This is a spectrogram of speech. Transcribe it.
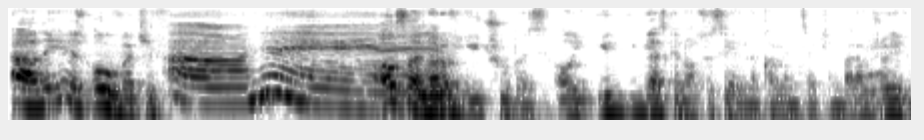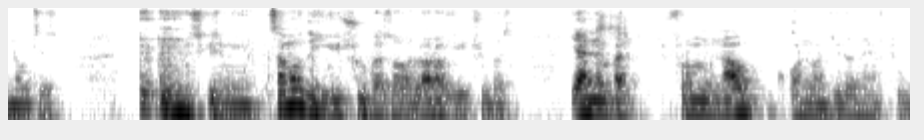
Oh, the year is over, chief. Oh no. Also, a lot of YouTubers. Oh, you you guys can also say in the comment section. But I'm sure you've noticed. excuse me. Some of the YouTubers or a lot of YouTubers. Yeah, no, but from now onwards, you don't have to.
